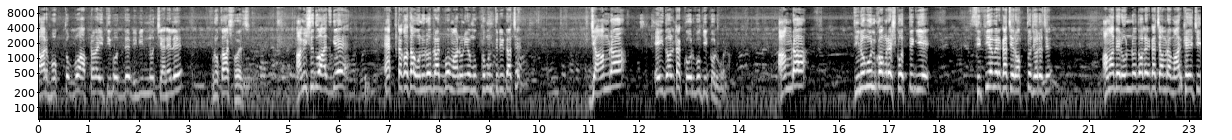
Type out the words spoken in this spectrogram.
তার বক্তব্য আপনারা ইতিমধ্যে বিভিন্ন চ্যানেলে প্রকাশ হয়েছে। আমি শুধু আজকে একটা কথা অনুরোধ রাখব মাননীয় মুখ্যমন্ত্রীর কাছে, যে আমরা এই দলটা করব কি করব না। আমরা তৃণমূল কংগ্রেস করতে গিয়ে সিপিএমের কাছে রক্ত ঝরেছে, আমাদের অন্য দলের কাছে আমরা মার খেয়েছি।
